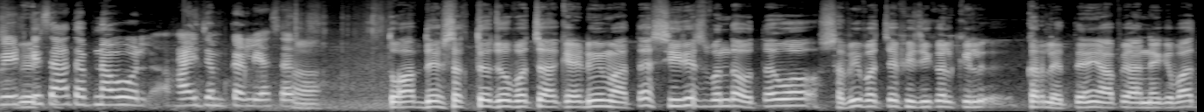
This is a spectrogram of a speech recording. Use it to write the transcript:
वेट के साथ अपना वो हाई जंप कर लिया सर। हाँ। तो आप देख सकते हो जो बच्चा एकेडमी में आता है सीरियस बंदा होता है वो सभी बच्चे फ़िज़िकल कर लेते हैं यहाँ पे आने के बाद।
